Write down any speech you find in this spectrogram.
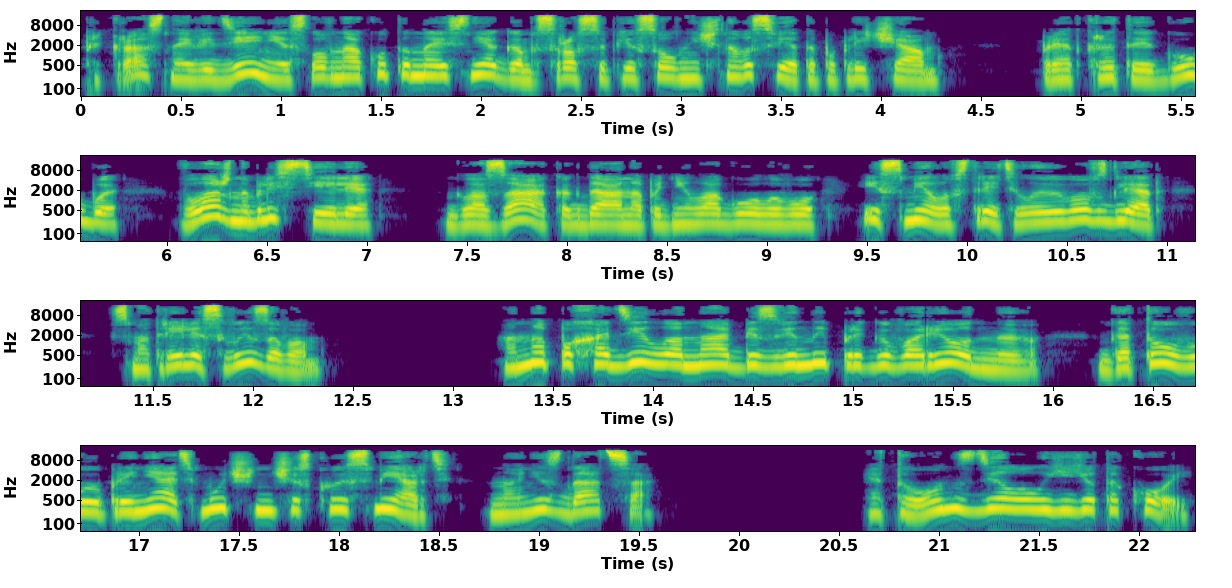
Прекрасное видение, словно окутанное снегом с россыпью солнечного света по плечам — Приоткрытые губы влажно блестели, глаза, когда она подняла голову и смело встретила его взгляд, смотрели с вызовом. Она походила на без вины приговоренную, готовую принять мученическую смерть, но не сдаться. Это он сделал ее такой.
